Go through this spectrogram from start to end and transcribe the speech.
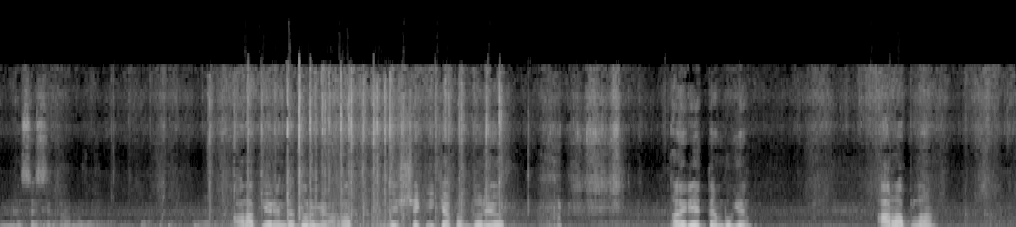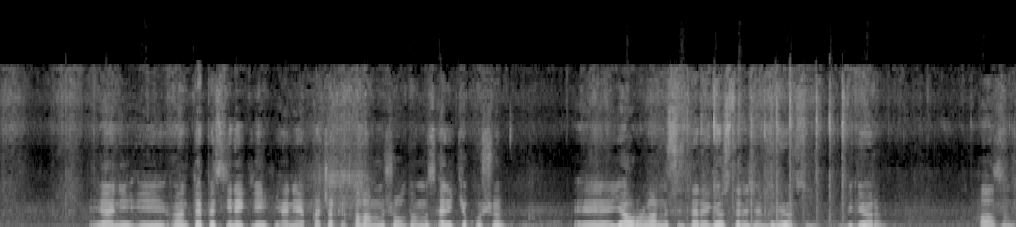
Ne sesidir o? Arap yerinde durmuyor. Arap eşeklik yapıp duruyor. Ayrıyetten bugün Arap'la yani e, ön tepe sinekli yani kaçak yakalanmış olduğumuz her iki kuşun e, yavrularını sizlere göstereceğim biliyorsun biliyorum ağzım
